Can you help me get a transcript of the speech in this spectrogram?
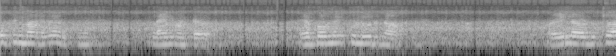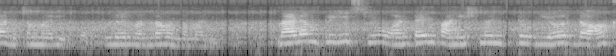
ஊட்டி மாதிரி தான் இருக்கும். கிளைமேட்டு எப்போவுமே குளிர் தான். வெயில் அடிச்சா அடித்த மாதிரி இருக்கும். குளிர் வந்தால் வந்த மாதிரி இருக்கும். Madam please you one time punishment to your dog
